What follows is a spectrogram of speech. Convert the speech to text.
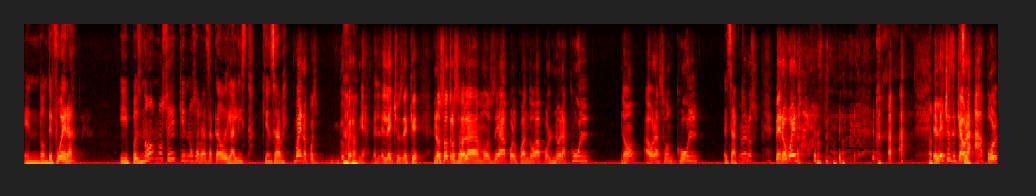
en donde fuera. Y pues no, no sé quién nos habrá sacado de la lista, quién sabe. Bueno, pues, pero mira, el, hecho es de que nosotros hablábamos de Apple cuando Apple no era cool, ¿no? Ahora son cool. Exacto. pero bueno, El hecho es de que ahora Apple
